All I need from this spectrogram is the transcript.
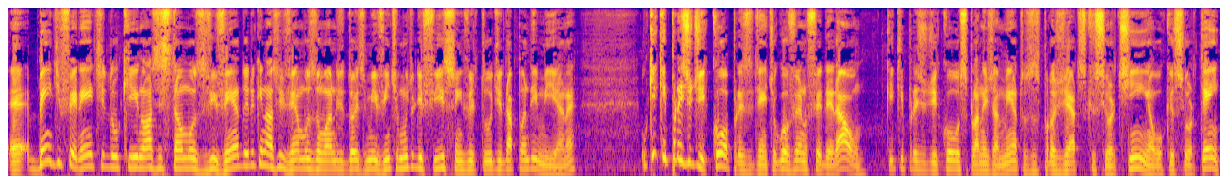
é, bem diferente do que nós estamos vivendo e do que nós vivemos no ano de 2020, muito difícil em virtude da pandemia, né? O que, que prejudicou, presidente, o governo federal? O que, que prejudicou os planejamentos, os projetos que o senhor tinha ou que o senhor tem?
